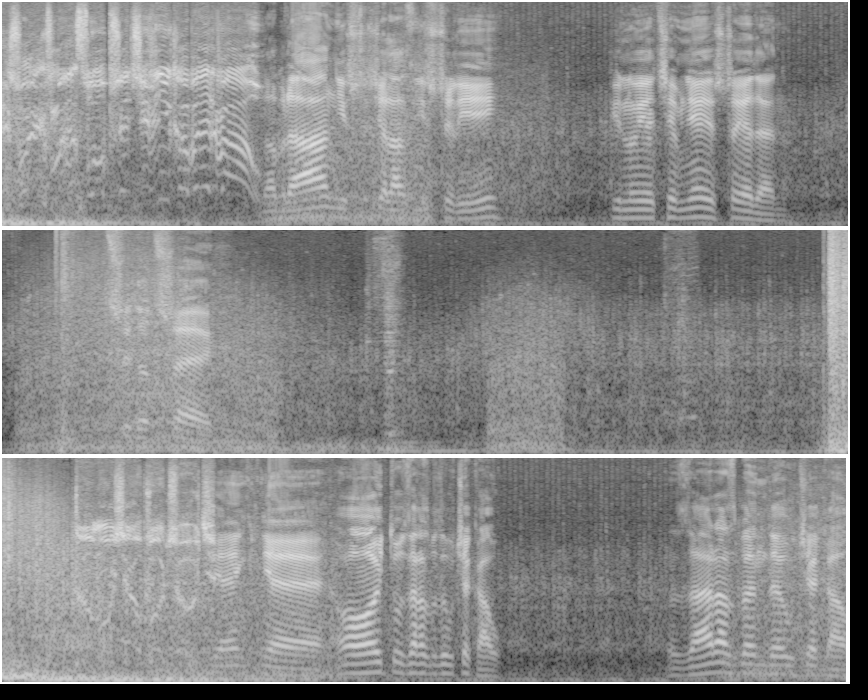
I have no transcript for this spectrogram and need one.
Weszło jak masło. Przeciwnik oberwał. Dobra, niszczyciela zniszczyli. Pilnujecie mnie? Jeszcze jeden. 3 do 3. To musiał poczuć. Pięknie. Oj, tu zaraz będę uciekał. Zaraz będę uciekał.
